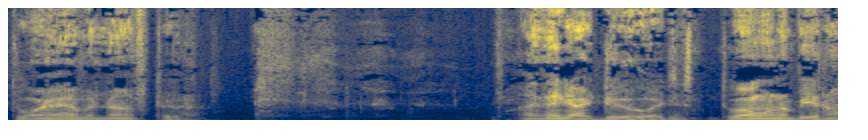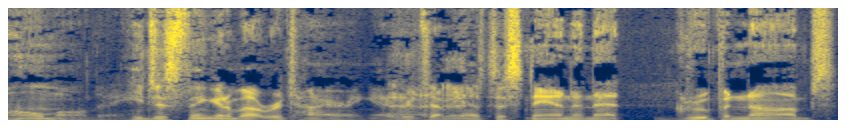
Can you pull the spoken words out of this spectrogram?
Do I have enough to? I think I do. I just do. I want to be at home all day. He's just thinking about retiring every time he has to stand in that group of knobs.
